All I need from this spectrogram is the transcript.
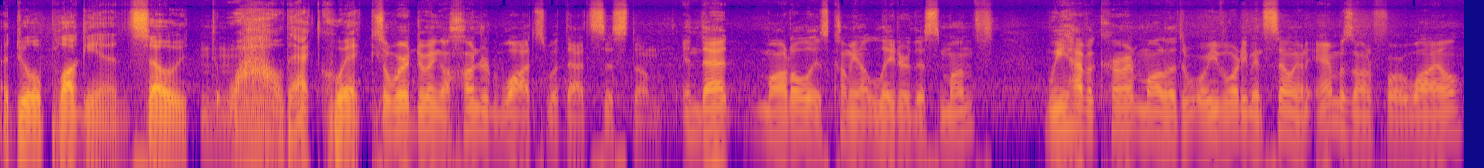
a dual plug-in. So, Mhm. wow, that quick. So we're doing 100 watts with that system, and that model is coming out later this month. We have a current model that we've already been selling on Amazon for a while,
